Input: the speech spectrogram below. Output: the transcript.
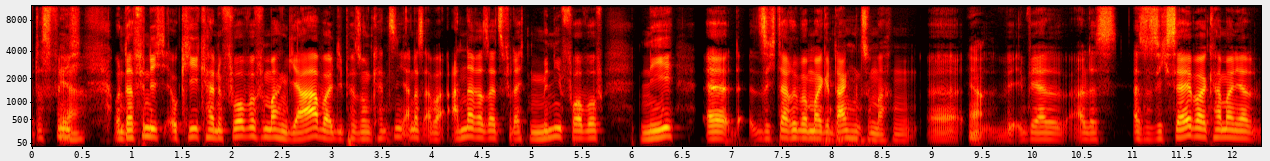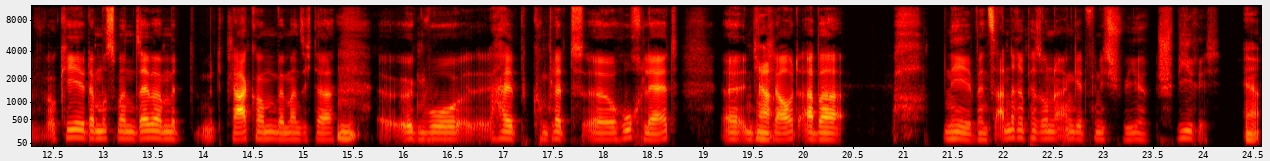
das finde ich, und da finde ich, okay, keine Vorwürfe machen, ja, weil die Person kennt es nicht anders, aber andererseits vielleicht ein Mini-Vorwurf, nee, äh, sich darüber mal Gedanken zu machen, äh, ja. wer alles, also sich selber kann man ja, okay, da muss man selber mit, mit klarkommen, wenn man sich da mhm. äh, irgendwo halb komplett äh, hochlädt äh, in die ja. Cloud, aber oh, nee, wenn es andere Personen angeht, finde ich schwierig. schwierig. Ja,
